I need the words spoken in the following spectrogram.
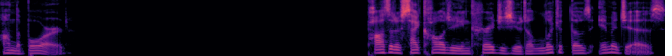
on the board. Positive psychology encourages you to look at those images.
